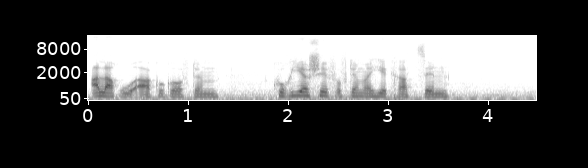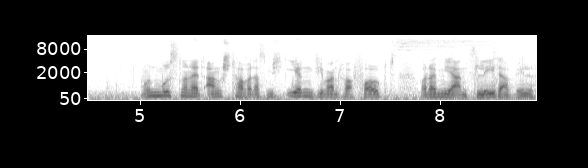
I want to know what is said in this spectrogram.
aller Ruhe angucken auf dem Kurierschiff, auf dem wir hier gerade sind. Und muss noch nicht Angst haben, dass mich irgendjemand verfolgt oder mir ans Leder will.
